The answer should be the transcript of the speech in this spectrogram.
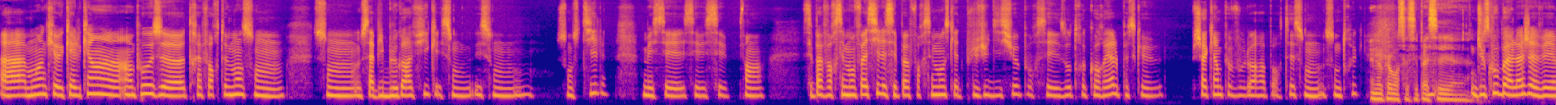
à moins que quelqu'un impose euh, très fortement son, son, sa bibliographique et son, et son, son style. Mais c'est, c'est, c'est, enfin, c'est pas forcément facile et c'est pas forcément ce qu'il y a de plus judicieux pour ces autres choréales parce que chacun peut vouloir apporter son, son truc. Et donc, comment ça s'est passé euh, Du coup, bah, là, j'avais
